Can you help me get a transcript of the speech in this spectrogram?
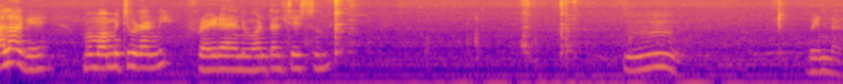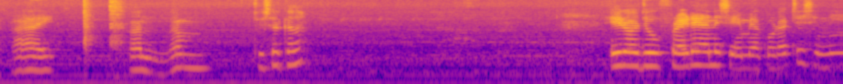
అలాగే మా మమ్మీ చూడండి ఫ్రైడే అని వంటలు చేస్తుంది. బెండకాయ అన్నం. చూశారు కదా? ఈరోజు ఫ్రైడే అని సేమియా కూడా చేసింది.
